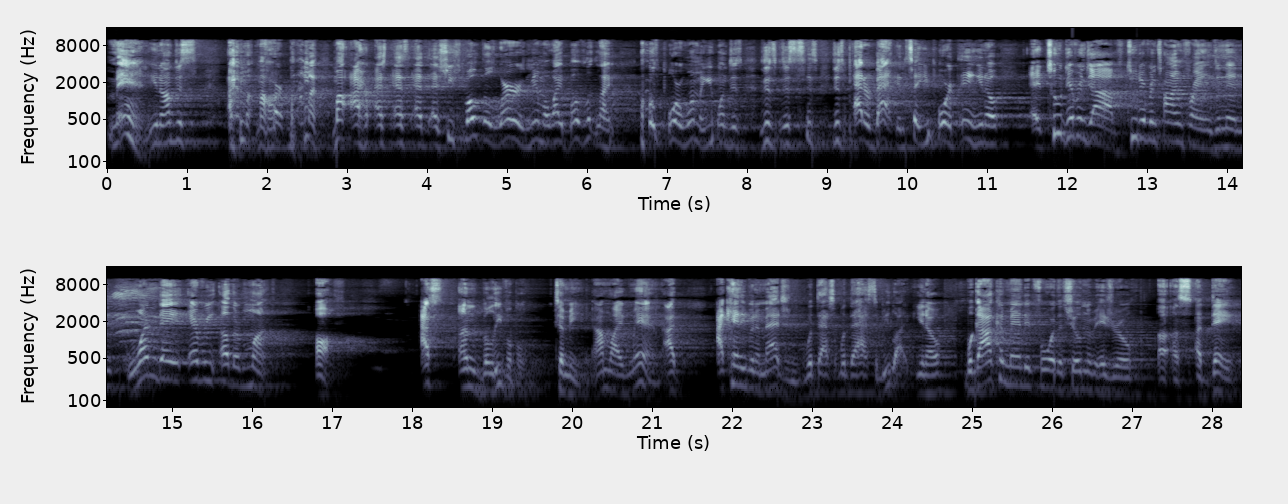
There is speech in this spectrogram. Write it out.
man, you know, I'm just my, my heart, my, my I, as, as, as, as she spoke those words, me and my wife both looked like, oh, poor woman. You want to just, just, just, just, just pat her back and say, you poor thing, you know. At two different jobs, two different time frames, and then one day every other month off. That's unbelievable to me. I'm like, man, I, I can't even imagine what that's what that has to be like. You know, what God commanded for the children of Israel a, a, a day,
